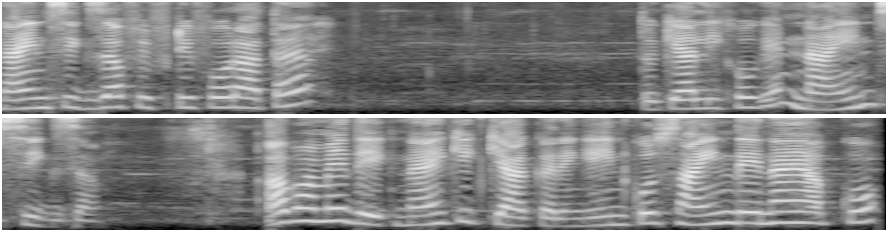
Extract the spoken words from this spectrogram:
नाइन सिक्सा फिफ्टी फोर आता है। तो क्या लिखोगे? नाइन सिक्सा अब हमें देखना है कि क्या करेंगे। इनको साइन देना है आपको।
